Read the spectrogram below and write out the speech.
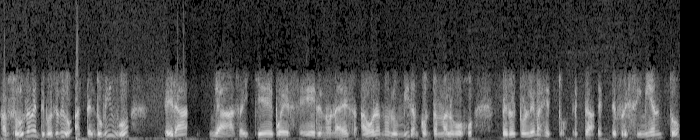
absolutamente. Por eso digo, hasta el domingo era, ya, ¿sabes qué? Puede ser en una de esas. Ahora no lo miran con tan malos ojos, pero el problema es esto, esta, este ofrecimiento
